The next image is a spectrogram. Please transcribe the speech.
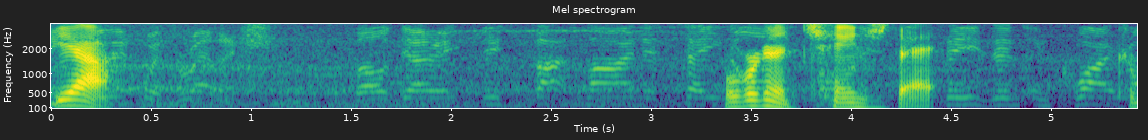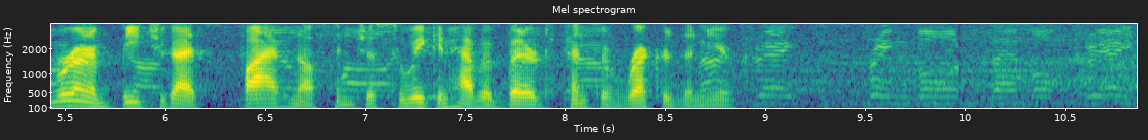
Yeah. Well, we're gonna change this that. Because we're going to beat you guys 5 Real nothing just so we can have a better defensive record than you. creates a springboard for their more creative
